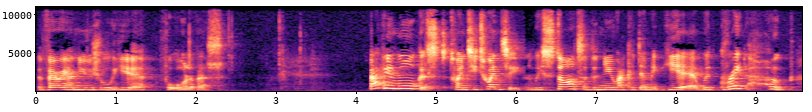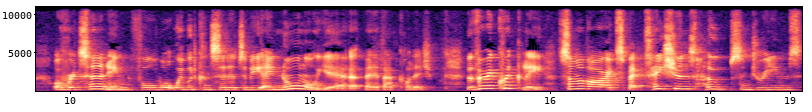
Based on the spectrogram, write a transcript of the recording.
A very unusual year for all of us. Back in August 2020, we started the new academic year with great hope of returning for what we would consider to be a normal year at Baobab College. But very quickly, some of our expectations, hopes, and dreams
